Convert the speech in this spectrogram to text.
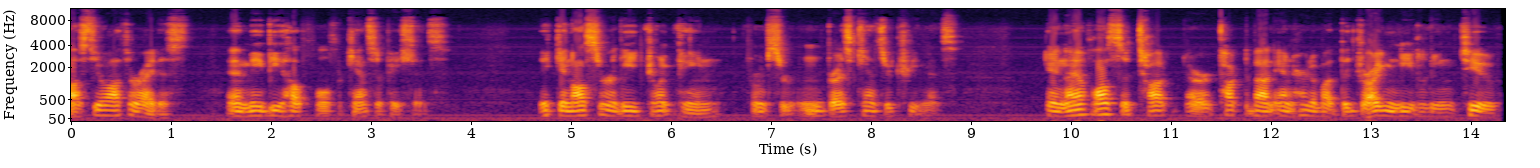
osteoarthritis and may be helpful for cancer patients. It can also relieve joint pain from certain breast cancer treatments. And I've also talked or talked about and heard about the dry needling too.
